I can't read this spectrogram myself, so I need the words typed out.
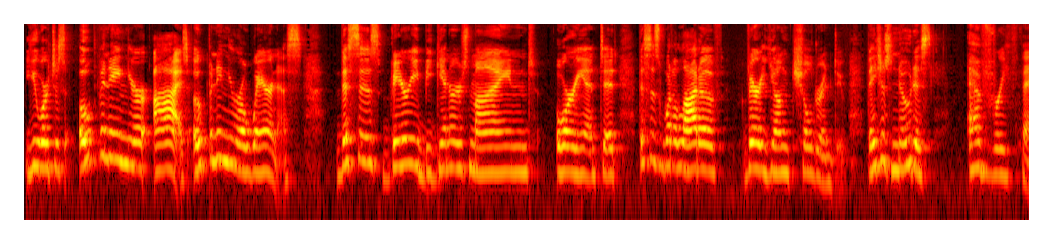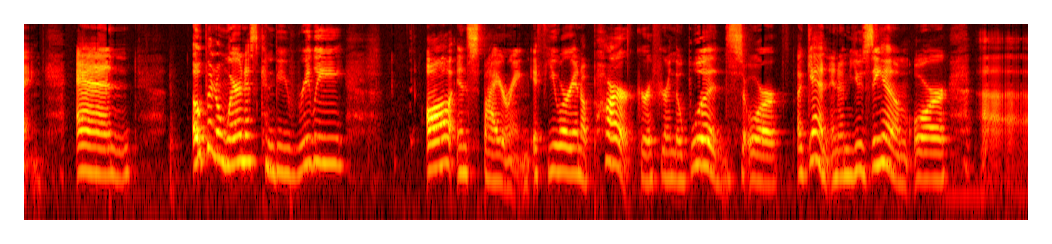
You are just opening your eyes, opening your awareness. This is very beginner's mind oriented. This is what a lot of very young children do. They just notice everything. And open awareness can be really awe inspiring if you are in a park or if you're in the woods or again in a museum or uh,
